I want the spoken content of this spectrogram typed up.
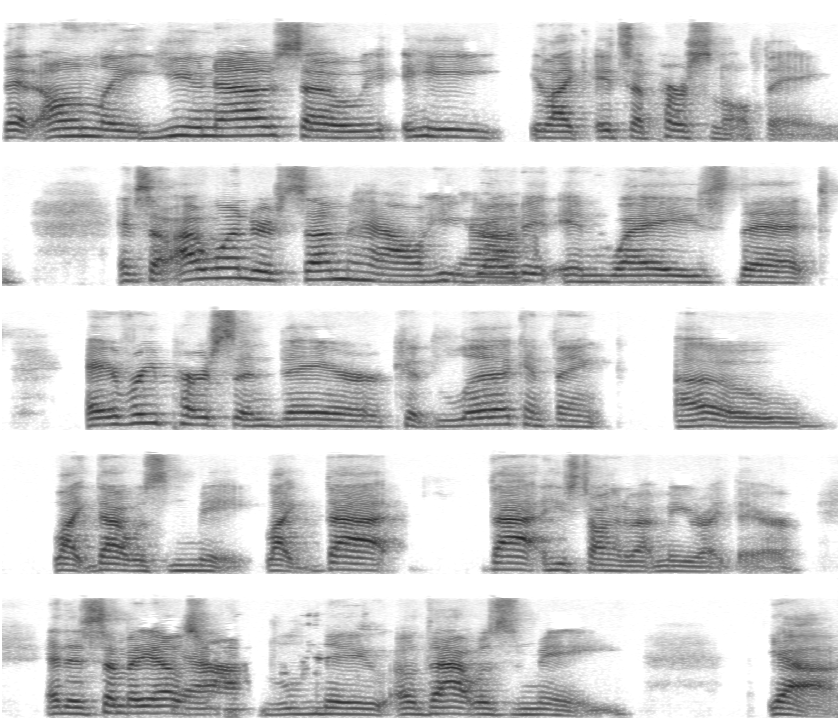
that only you know. So he, like, it's a personal thing. And so I wonder if somehow he yeah. wrote it in ways that every person there could look and think, oh, like that was me. Like that, that he's talking about me right there. And then somebody else yeah. knew, oh, that was me yeah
